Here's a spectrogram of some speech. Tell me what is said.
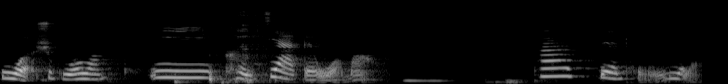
我是国王，你可以嫁给我吗？”他便同意了。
